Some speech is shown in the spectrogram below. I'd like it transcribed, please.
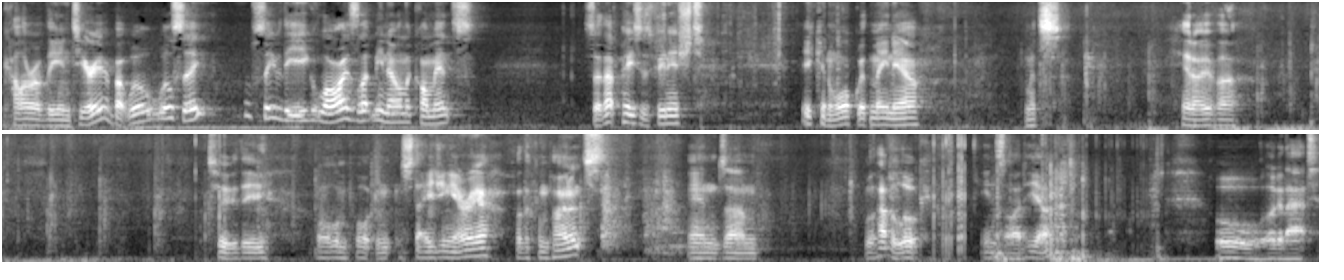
colour of the interior, but we'll we'll see. We'll see with the eagle eyes. Let me know in the comments. So that piece is finished. It can walk with me now. Let's head over to the all-important staging area for the components and um, we'll have a look inside here. Ooh, look at that.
